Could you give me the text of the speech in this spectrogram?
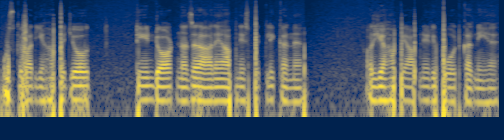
उसके बाद यहाँ पे जो तीन डॉट नज़र आ रहे हैं, आपने इस पर क्लिक करना है और यहाँ पे आपने रिपोर्ट करनी है।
